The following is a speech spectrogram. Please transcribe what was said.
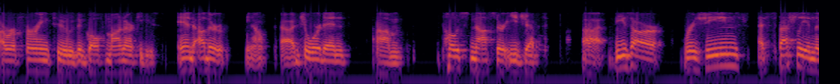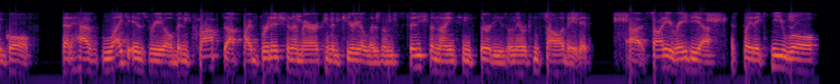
are referring to the Gulf monarchies and other, you know, uh, Jordan, um, post Nasser Egypt. Uh, these are regimes, especially in the Gulf, that have, like Israel, been propped up by British and American imperialism since the 1930s when they were consolidated. Uh, Saudi Arabia has played a key role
